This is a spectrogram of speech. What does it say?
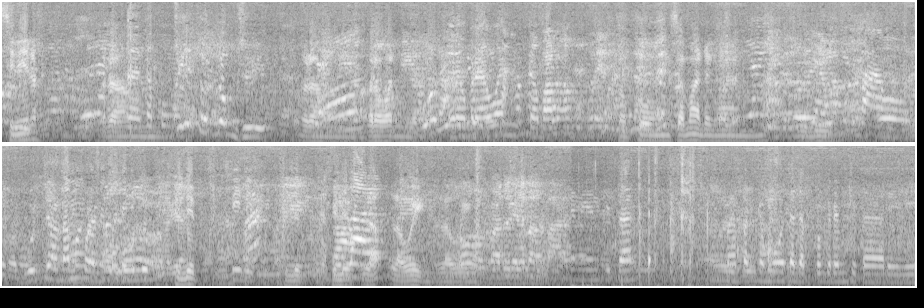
Sini lah. Orang orang perawan ni lah. orang perawan kampung sama dengan Uli nama Philip. Philip. Philip La, Lawing Lawing. Kita dapat kamu terhadap program kita hari ini?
